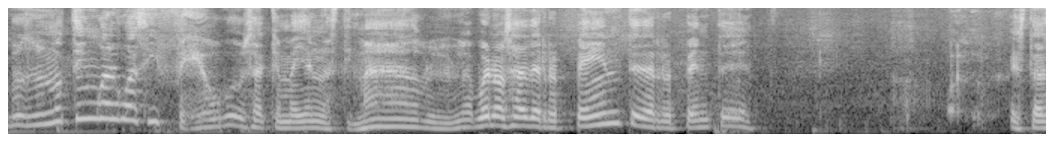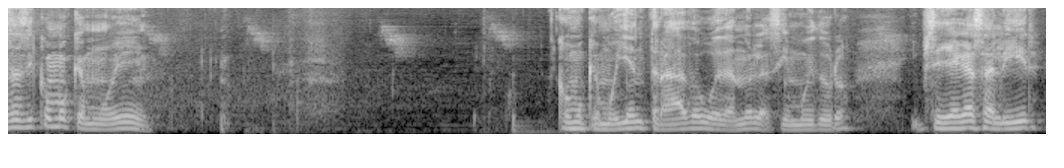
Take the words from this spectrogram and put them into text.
pues no tengo algo así feo, güey. O sea, que me hayan lastimado, bla, bla, bla. Bueno, o sea, de repente, de repente. Estás así como que muy. Como que muy entrado, güey, dándole así muy duro. Y se llega a salir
